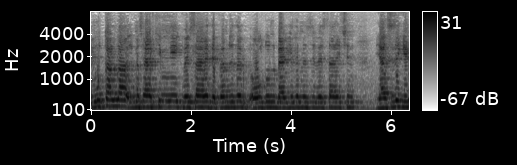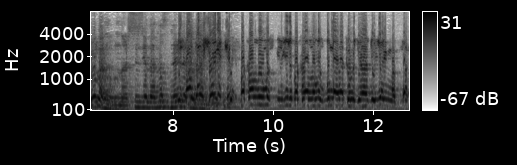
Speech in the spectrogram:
muhtarla mesela kimlik vesaire depremzede olduğunu belgelemesi vesaire için yani size geliyorlar mı bunlar? Siz ya da nasıl nereye Zaten şöyle ki bakanlığımız, ilgili bakanlığımız bununla alakalı genelgeyi yayınladılar.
